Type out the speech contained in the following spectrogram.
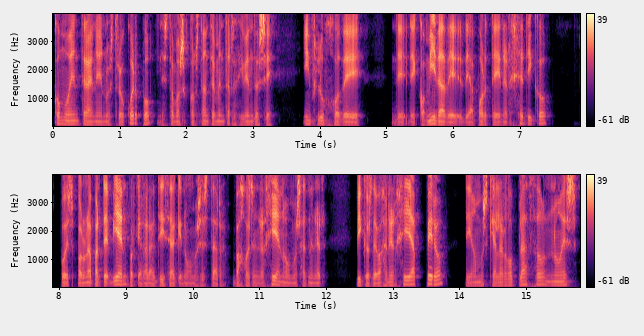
como entran en nuestro cuerpo, estamos constantemente recibiendo ese influjo de, de, comida, de aporte energético, pues por una parte bien, porque garantiza que no vamos a estar bajos de energía, no vamos a tener picos de baja energía, pero digamos que a largo plazo no es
